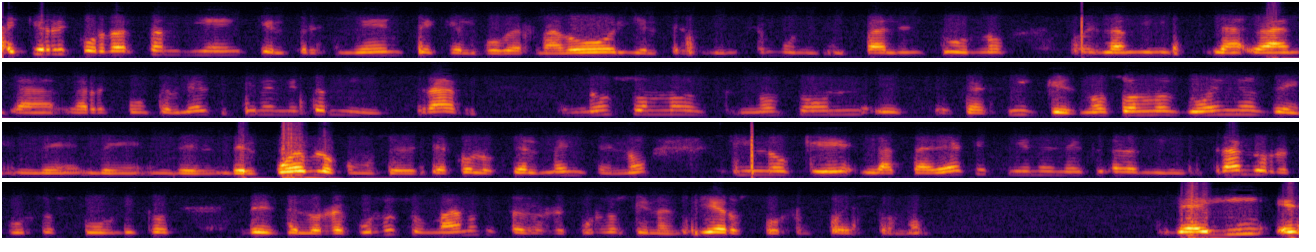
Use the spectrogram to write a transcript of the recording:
hay que recordar también que el presidente, que el gobernador y el presidente municipal en turno, pues la, la, la, responsabilidad que tienen es administrar no son los no son este, caciques no son los dueños de, del pueblo como se decía coloquialmente no sino que la tarea que tienen es administrar los recursos públicos desde los recursos humanos hasta los recursos financieros por supuesto no de ahí es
